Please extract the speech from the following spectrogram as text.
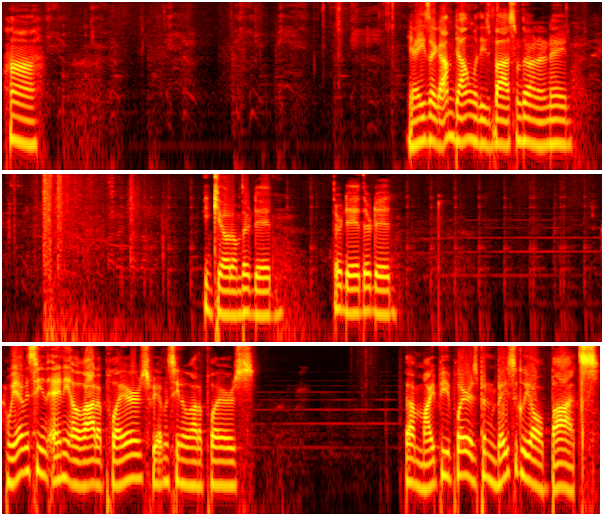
Huh. Yeah, he's like, I'm down with these bots. I'm throwing a grenade. He killed them. They're dead. They're dead. They're dead. We haven't seen any a lot of players. We haven't seen a lot of players. That might be a player. It's been basically all bots.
